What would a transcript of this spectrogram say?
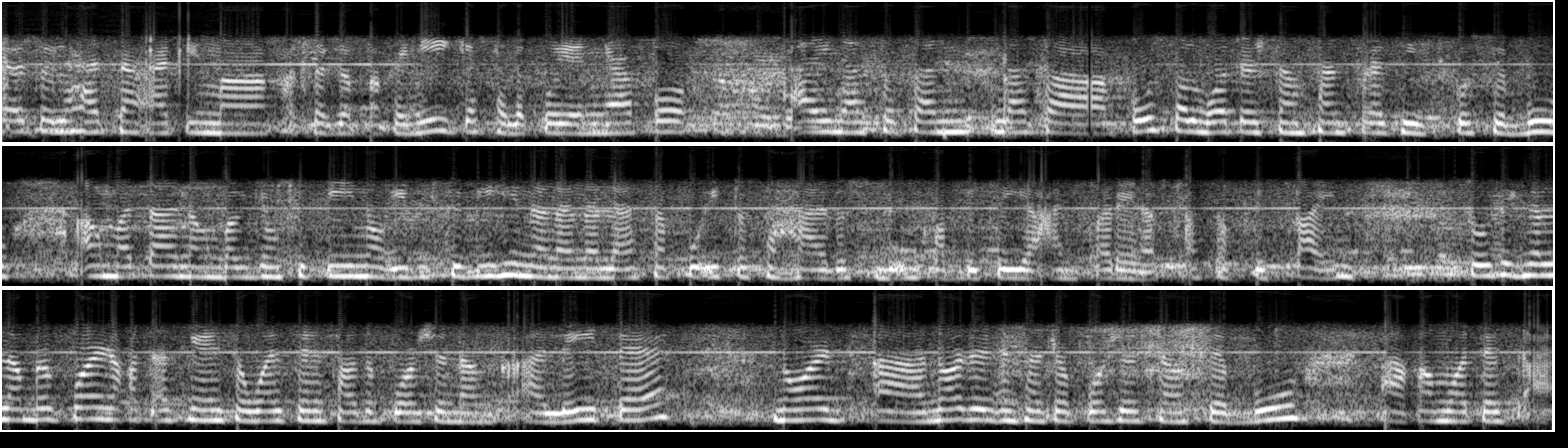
sir sa lahat ng ating mga kasagapakinig. Kasalukuyan nga po ay nasa, San, nasa coastal waters ng San Francisco, Cebu ang mata ng bagyong Sipino. Ibig sabihin na nanalasa po ito sa halos buong kabisayaan pa rin at as of this time. So signal number 4 nakataas ngayon sa western southern portion ng uh, Leyte, north, uh, northern and central portions ng Cebu, uh, Camotes, uh,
